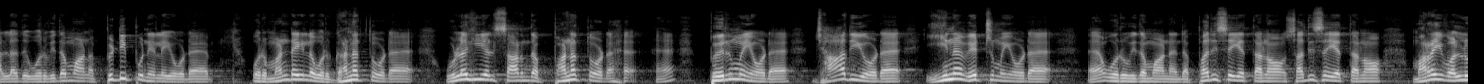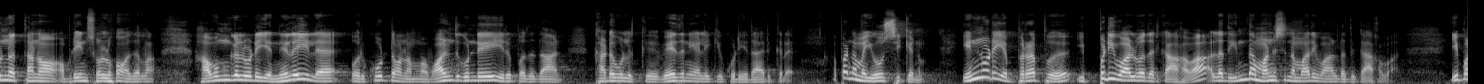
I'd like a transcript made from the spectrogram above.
அல்லது ஒரு விதமான பிடிப்பு நிலையோட ஒரு மண்டையில் ஒரு கனத்தோட உலகியல் சார்ந்த பணத்தோட பெருமையோட ஜாதியோட இன வேற்றுமையோட ஒரு விதமான இந்த பரிசெயத்தனம் சதிசெயத்தனம் மறை வல்லுனத்தனம் அப்படின்னு சொல்லுவோம் அதெல்லாம். அவங்களுடைய நிலையில் ஒரு கூட்டம் நம்ம வாழ்ந்து கொண்டே இருப்பது தான் கடவுளுக்கு வேதனை அளிக்கக்கூடியதாக இருக்கிற அப்போ நம்ம யோசிக்கணும். என்னுடைய பிறப்பு இப்படி வாழ்வதற்காகவா? அல்லது இந்த மனுஷனை மாதிரி வாழ்றதுக்காகவா? இப்போ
